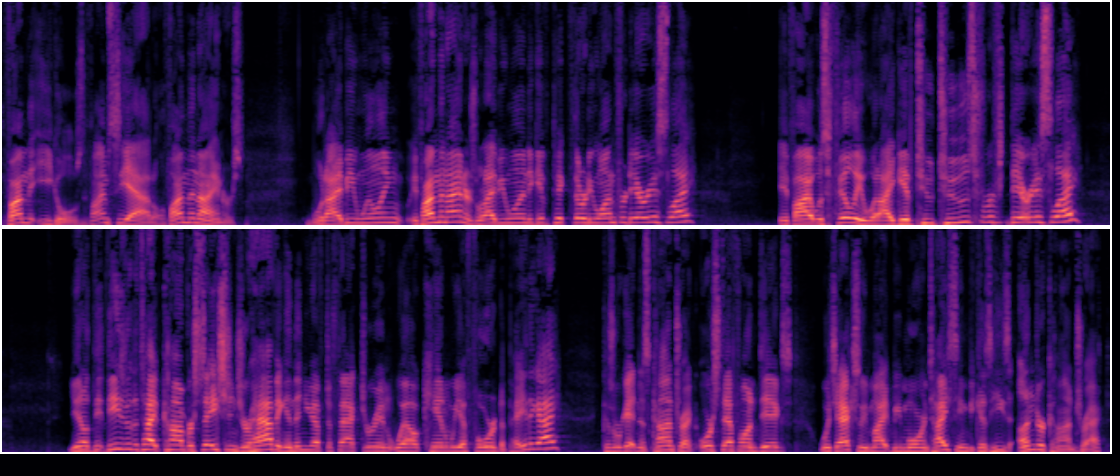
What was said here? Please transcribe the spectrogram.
if I'm the Eagles, if I'm Seattle, if I'm the Niners, would I be willing, if I'm the Niners, would I be willing to give pick 31 for Darius Slay? If I was Philly, would I give two twos for Darius Slay? You know, th- these are the type conversations you're having, and then you have to factor in, well, can we afford to pay the guy? Because we're getting his contract, or Stefon Diggs, which actually might be more enticing because he's under contract.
